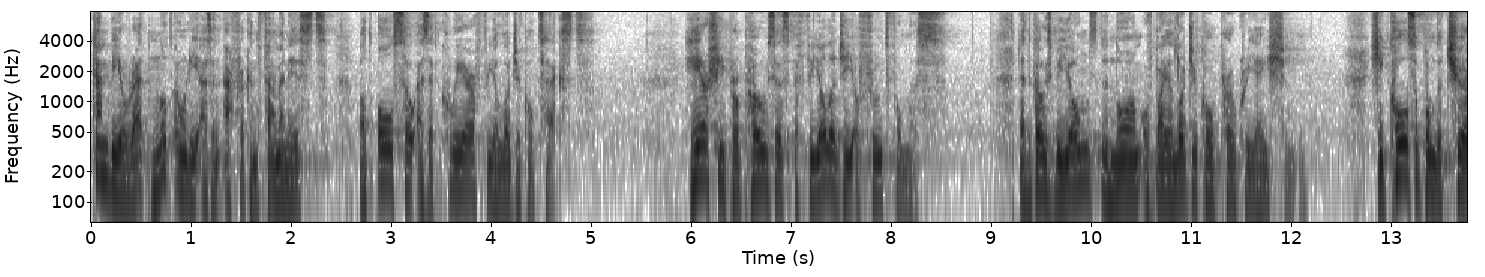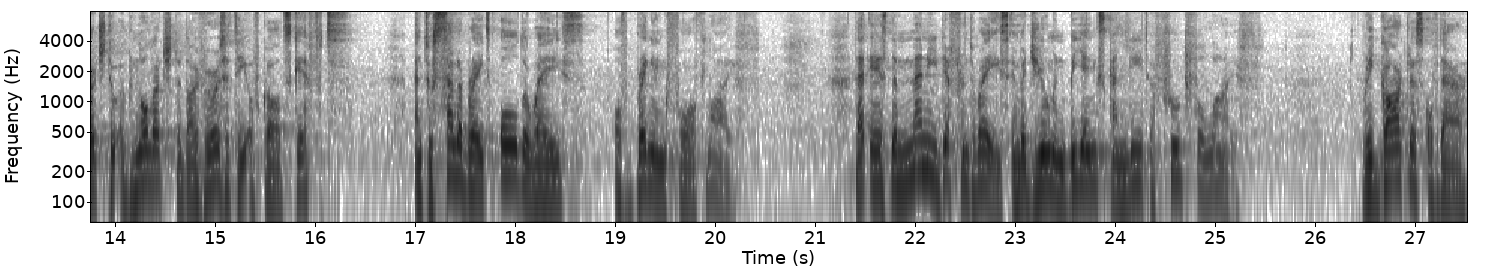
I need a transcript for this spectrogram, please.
can be read not only as an African feminist, but also as a queer theological text. Here she proposes a theology of fruitfulness that goes beyond the norm of biological procreation. She calls upon the church to acknowledge the diversity of God's gifts and to celebrate all the ways of bringing forth life. That is, the many different ways in which human beings can lead a fruitful life, regardless of their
